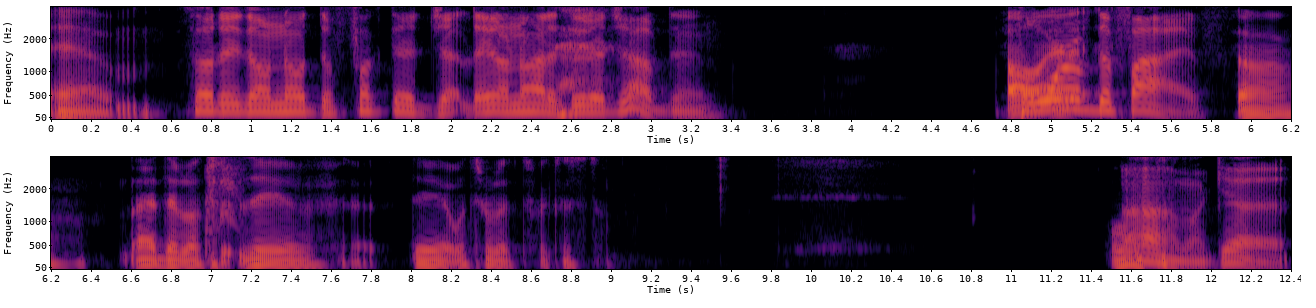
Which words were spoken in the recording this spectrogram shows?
Um, so they don't know the fuck their job. They don't know how to do their job then. Four eller- of the five. ja, nej, det, låter, det, är, det är otroligt faktiskt. Och, Oh my god.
